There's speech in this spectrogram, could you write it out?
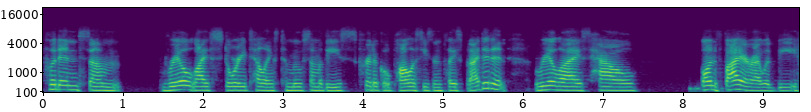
put in some real life storytellings to move some of these critical policies in place. But I didn't realize how on fire I would be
